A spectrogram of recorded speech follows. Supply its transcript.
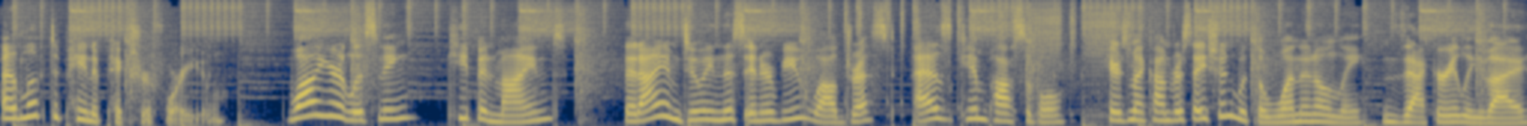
I'd love to paint a picture for you. While you're listening, keep in mind that I am doing this interview while dressed as Kim Possible. Here's my conversation with the one and only Zachary Levi.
